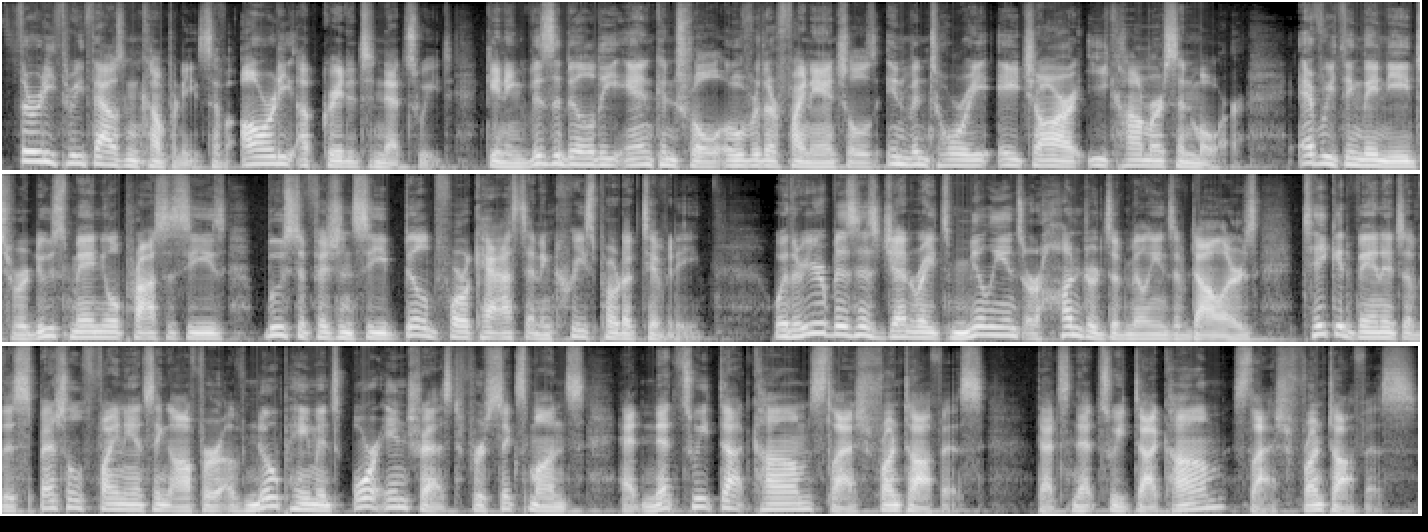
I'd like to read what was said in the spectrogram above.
33,000 companies have already upgraded to NetSuite, gaining visibility and control over their financials, inventory, HR, e commerce, and more. Everything they need to reduce manual processes, boost efficiency, build forecasts, and increase productivity. Whether your business generates millions or hundreds of millions of dollars, take advantage of this special financing offer of no payments or interest for six months at netsuite.com/front office. That's netsuite.com slash front office.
